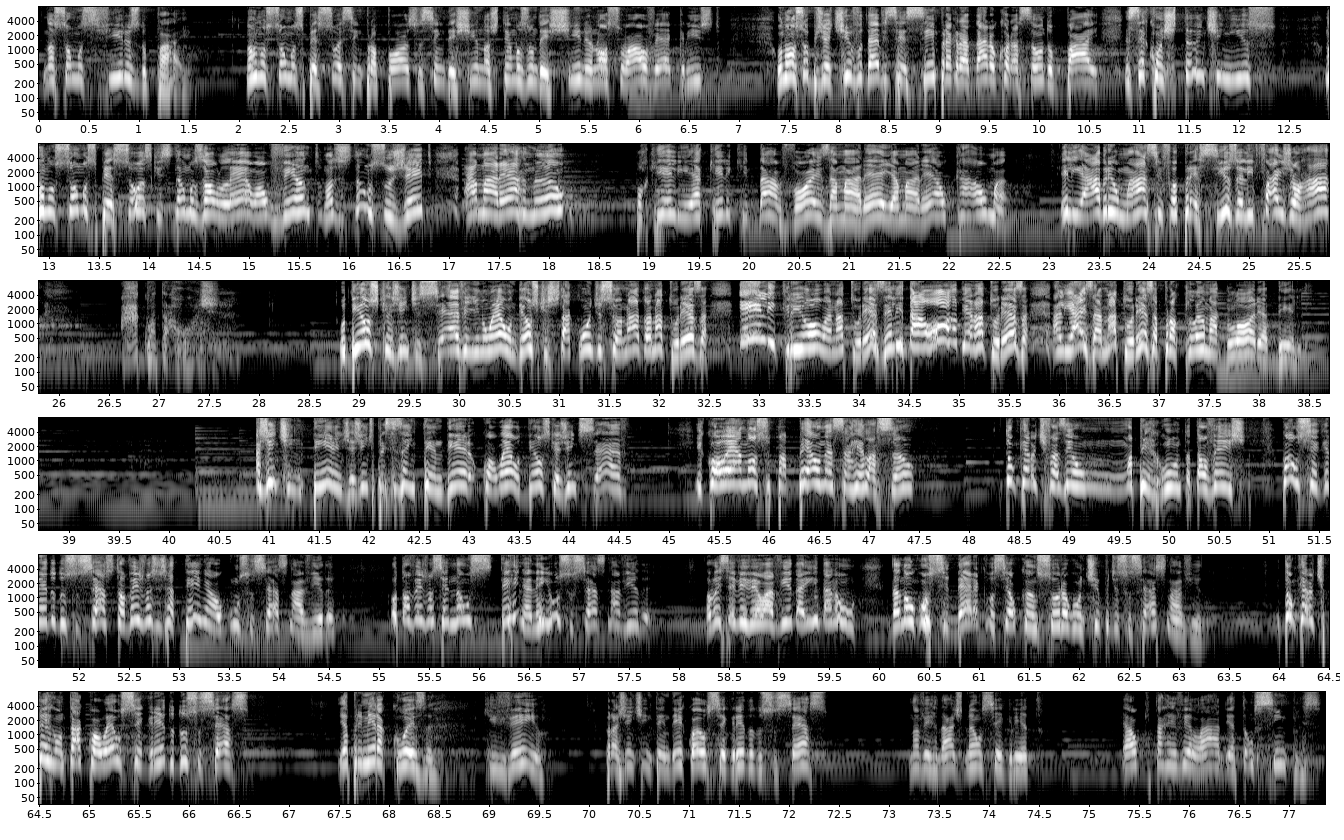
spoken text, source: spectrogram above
nós somos filhos do Pai. Nós não somos pessoas sem propósito, sem destino, nós temos um destino e o nosso alvo é Cristo. O nosso objetivo deve ser sempre agradar o coração do Pai e ser constante nisso. Nós não somos pessoas que estamos ao léu, ao vento, nós estamos sujeitos a maré, não porque Ele é aquele que dá a voz à maré e a maré ao calma. Ele abre o mar se for preciso, Ele faz jorrar água da rocha. O Deus que a gente serve, Ele não é um Deus que está condicionado à natureza, Ele criou a natureza, Ele dá ordem à natureza, aliás, a natureza proclama a glória dEle. A gente entende, a gente precisa entender qual é o Deus que a gente serve, e qual é o nosso papel nessa relação. Então quero te fazer um, uma pergunta, talvez, qual o segredo do sucesso? Talvez você já tenha algum sucesso na vida, ou talvez você não tenha nenhum sucesso na vida. Talvez você viveu a vida e ainda não, ainda não considera que você alcançou algum tipo de sucesso na vida. Então quero te perguntar qual é o segredo do sucesso. E a primeira coisa que veio para a gente entender qual é o segredo do sucesso, na verdade não é um segredo, é algo que está revelado e é tão simples.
